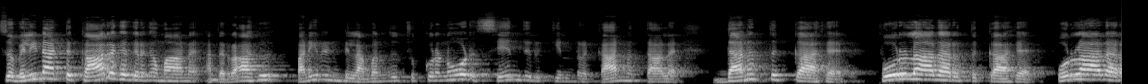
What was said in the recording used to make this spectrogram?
ஸோ வெளிநாட்டு காரக கிரகமான அந்த ராகு பனிரெண்டில் அமர்ந்து சுக்கரனோடு சேர்ந்து இருக்கின்ற காரணத்தால் தனத்துக்காக பொருளாதாரத்துக்காக பொருளாதார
